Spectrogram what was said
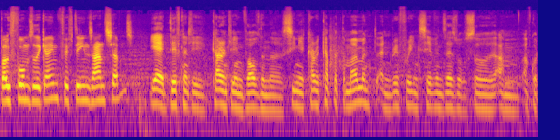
both forms of the game, 15s and 7s? Yeah, definitely. Currently involved in the Senior Currie Cup at the moment and refereeing sevens as well. So um, I've got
